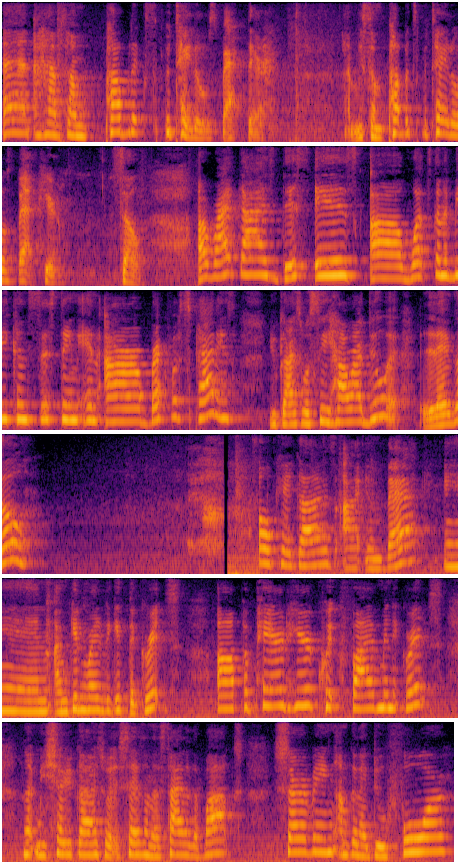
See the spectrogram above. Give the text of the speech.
And I have some Publix potatoes back there. Have me some Publix potatoes back here. So, alright guys, this is uh, what's going to be consisting in our breakfast patties. You guys will see how I do it. Let go. Okay guys, I am back and I'm getting ready to get the grits uh, prepared here quick five minute grits. Let me show you guys what it says on the side of the box. Serving I'm gonna do four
